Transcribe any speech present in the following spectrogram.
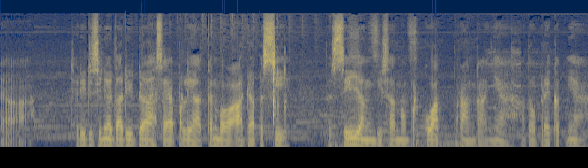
Ya jadi di sini tadi udah saya perlihatkan bahwa ada besi. Besi yang bisa memperkuat rangkanya atau bracketnya.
